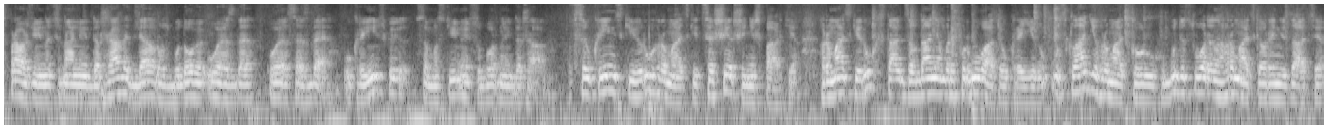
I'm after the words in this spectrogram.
справжньої національної держави для розбудови УСД, УССД Української самостійної соборної держави. Всеукраїнський рух громадський це ширше ніж партія. Громадський рух ставить завданням реформувати Україну. У складі громадського руху буде створена громадська організація.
